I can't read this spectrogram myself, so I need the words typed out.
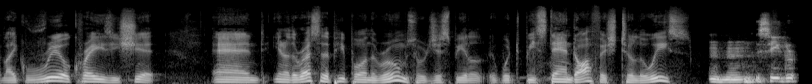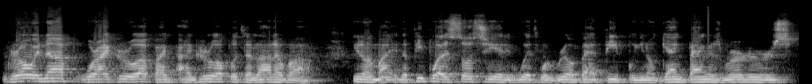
like real crazy shit. And you know, the rest of the people in the rooms would just be would be standoffish to Luis. Mm-hmm. See, gr- growing up where I grew up, I, I grew up with a lot of uh, you know, my the people I associated with were real bad people. You know, gangbangers, murderers,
